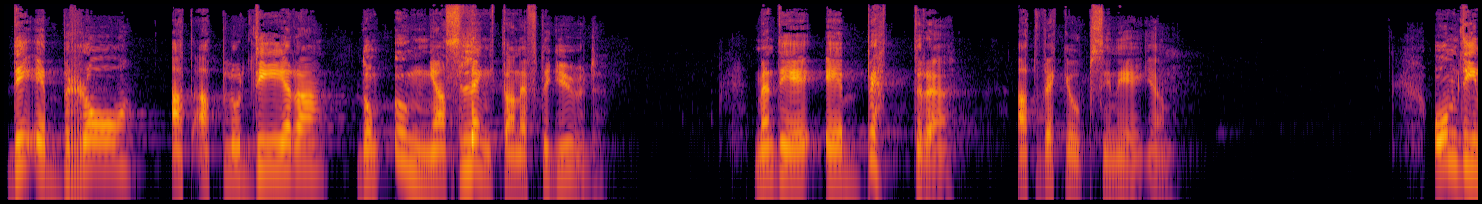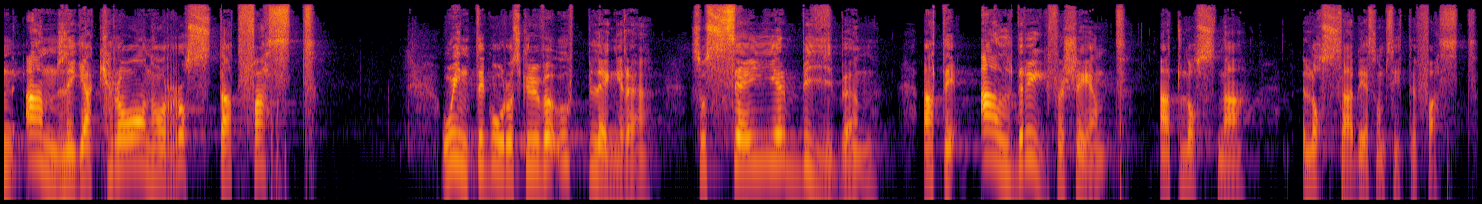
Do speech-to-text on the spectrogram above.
Det är bra att applådera de ungas längtan efter Gud. Men det är bättre att väcka upp sin egen. Om din andliga kran har rostat fast och inte går att skruva upp längre så säger Bibeln att det är aldrig för sent att lossna, lossa det som sitter fast.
